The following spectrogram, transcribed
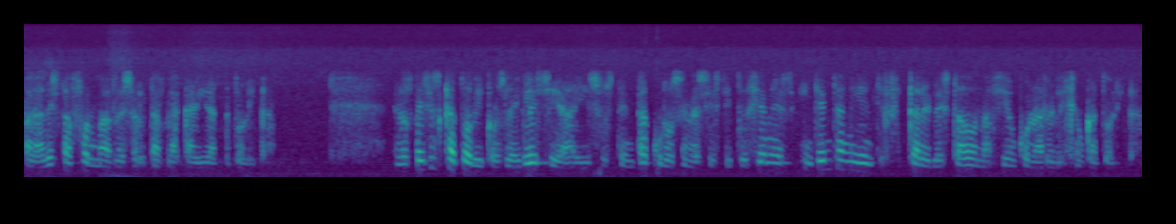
para de esta forma resaltar la caridad católica. En los países católicos, la Iglesia y sus tentáculos en las instituciones intentan identificar el Estado-nación con la religión católica.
